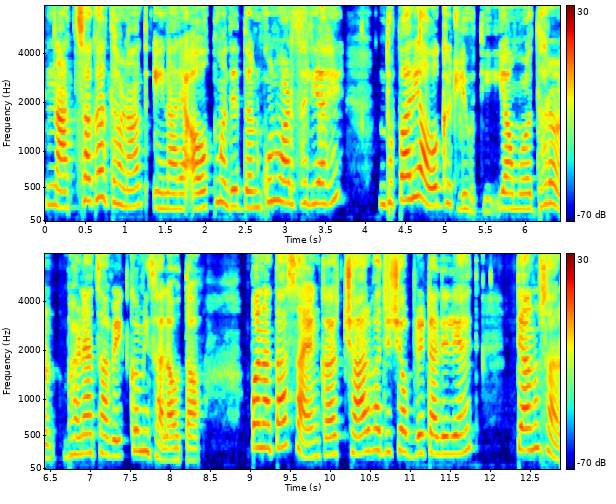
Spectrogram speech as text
नाथसागर धरणात येणाऱ्या आवकमध्ये दणकून वाढ झाली आहे. दुपारी आवक घटली होती. यामुळं धरण भरण्याचा वेग कमी झाला होता. पण आता सायंकाळ चार वाजेचे अपडेट आलेले आहेत. त्यानुसार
